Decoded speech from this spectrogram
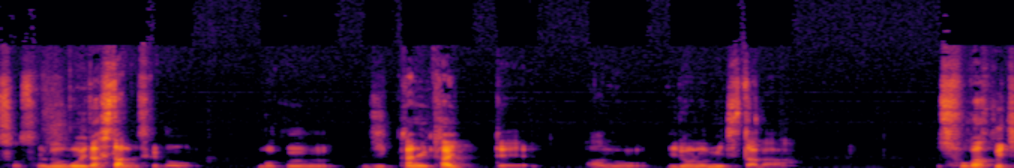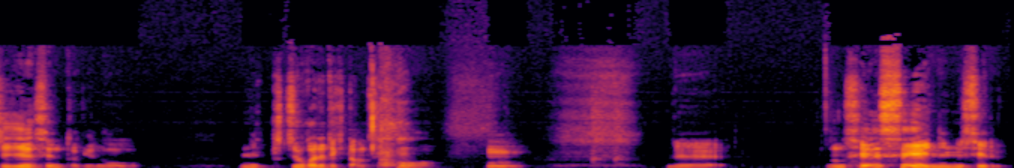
そう、それで思い出したんですけど、僕、実家に帰って、あの、いろいろ見てたら、小学1年生の時の日記帳が出てきたんですよ。ほうん。で、先生に見せる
